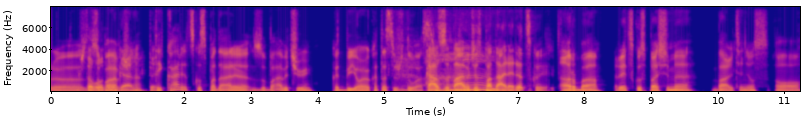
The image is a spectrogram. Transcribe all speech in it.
uh, Už savo Zubavičių. Tai ką Ritskus padarė Zubavičiui, kad bijojo, kad tas išduos? Ką Zubavičius Ah. padarė Ritskui? Arba Ritskus pašymė baltinius, o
